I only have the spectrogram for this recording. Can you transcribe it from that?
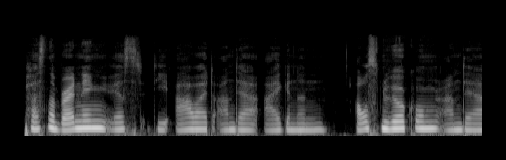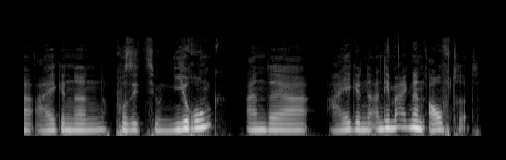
Personal Branding ist die Arbeit an der eigenen Außenwirkung, an der eigenen Positionierung, an der eigenen, an dem eigenen Auftritt,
